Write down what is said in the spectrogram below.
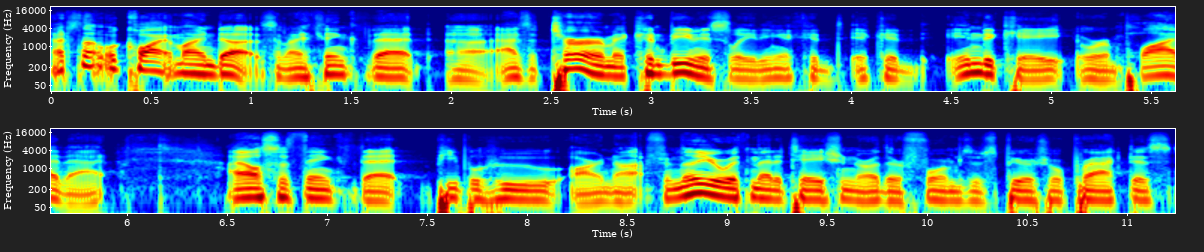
That's not what quiet mind does, and I think that uh, as a term, it can be misleading. It could it could indicate or imply that. I also think that people who are not familiar with meditation or other forms of spiritual practice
